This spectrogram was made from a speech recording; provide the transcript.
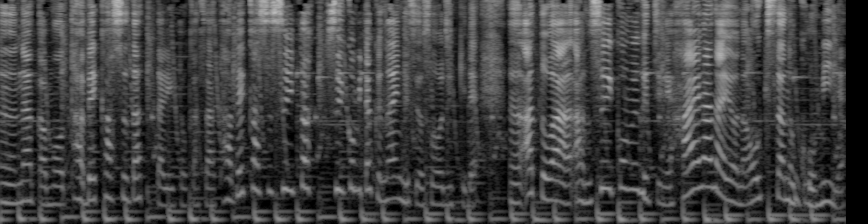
うん、なんかもう食べかすだったりとかさ、食べかす吸いた、吸い込みたくないんですよ、掃除機で。うん、あとは、あの、吸い込み口に入らないような大きさのゴミね。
